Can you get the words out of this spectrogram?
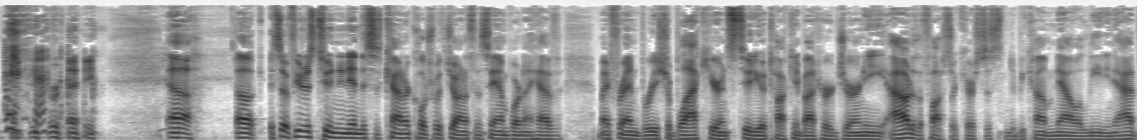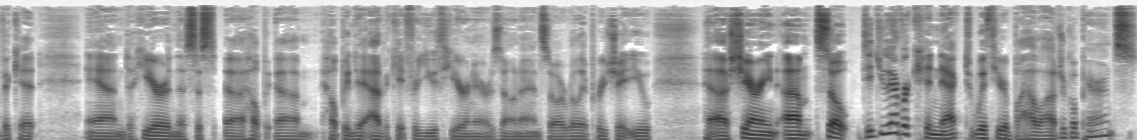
right. Uh, uh, so if you're just tuning in, this is Counterculture with Jonathan Sanborn. I have my friend Barisha Black here in studio talking about her journey out of the foster care system to become now a leading advocate and here in this uh, help, um, helping to advocate for youth here in Arizona. And so I really appreciate you uh, sharing. Um, so did you ever connect with your biological parents?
